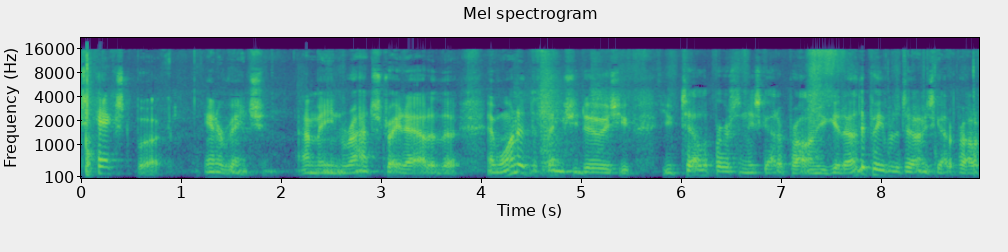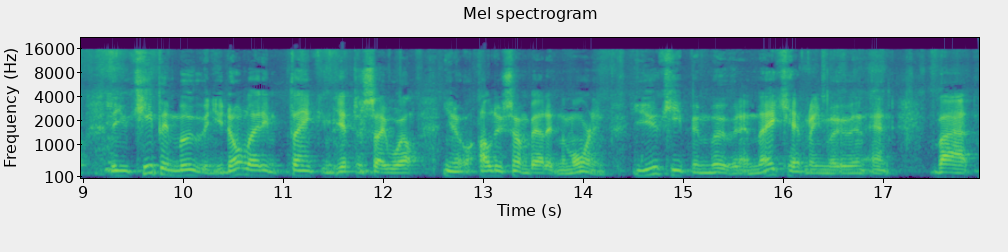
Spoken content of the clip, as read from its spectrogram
textbook intervention I mean, right straight out of the. And one of the things you do is you you tell the person he's got a problem. You get other people to tell him he's got a problem. Then you keep him moving. You don't let him think and get to say, well, you know, I'll do something about it in the morning. You keep him moving, and they kept me moving. And by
